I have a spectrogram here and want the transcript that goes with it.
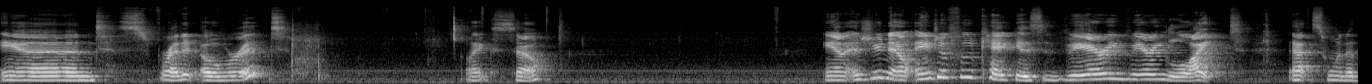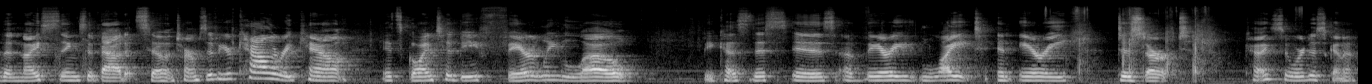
and spread it over it like so. And as you know, angel food cake is very, very light. That's one of the nice things about it. So in terms of your calorie count, it's going to be fairly low because this is a very light and airy dessert. Okay, so we're just gonna,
